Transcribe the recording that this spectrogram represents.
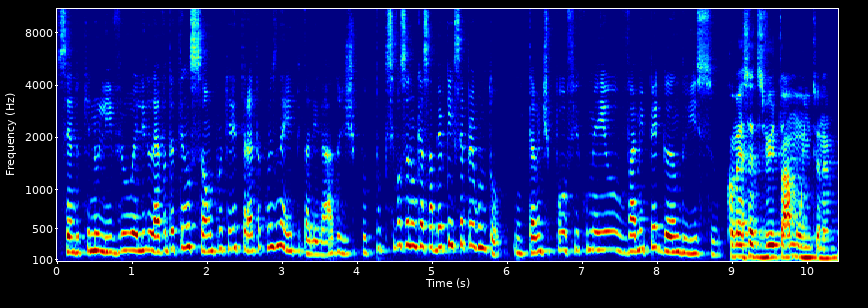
Sendo que no livro ele leva detenção porque ele trata com o Snape, tá ligado? De, tipo, porque se você não quer saber, por que, que você perguntou? Então, tipo, eu fico meio. Vai me pegando isso. Começa a desvirtuar muito, né?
